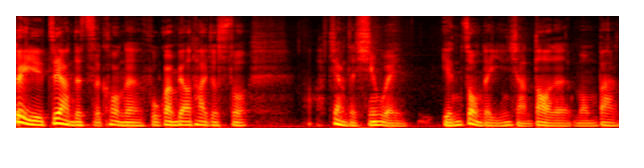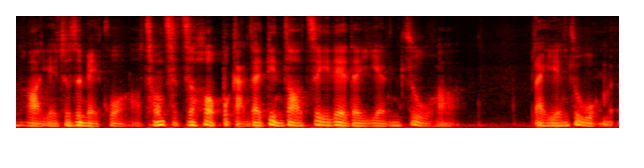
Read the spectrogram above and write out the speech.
对于这样的指控呢，胡冠彪他就说，啊，这样的行为严重的影响到了盟邦啊，也就是美国啊，从此之后不敢再订造这一类的援助啊，来援助我们。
